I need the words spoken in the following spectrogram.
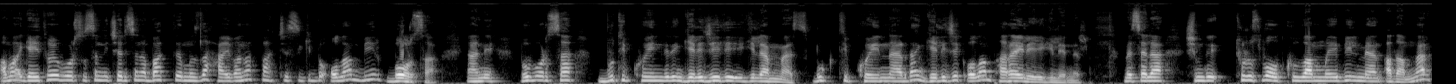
Ama Gate.io borsasının içerisine baktığımızda hayvanat bahçesi gibi olan bir borsa. Yani bu borsa bu tip coinlerin geleceğiyle ilgilenmez. Bu tip coinlerden gelecek olan parayla ilgilenir. Mesela şimdi Trust Vault kullanmayı bilmeyen adamlar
